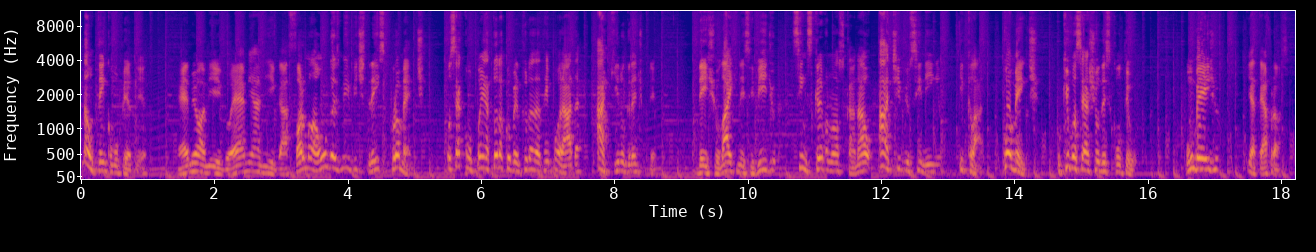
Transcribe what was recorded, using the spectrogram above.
Não tem como perder. É meu amigo, é minha amiga, a Fórmula 1 2023 promete você acompanha toda a cobertura da temporada aqui no Grande Prêmio. Deixe o like nesse vídeo, se inscreva no nosso canal, ative o sininho e, claro, comente o que você achou desse conteúdo. Um beijo e até a próxima.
